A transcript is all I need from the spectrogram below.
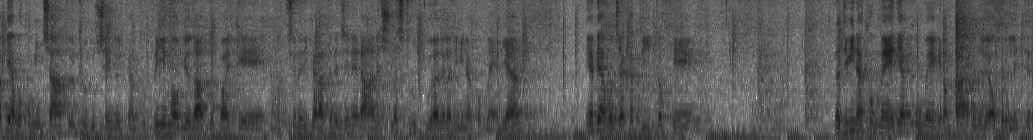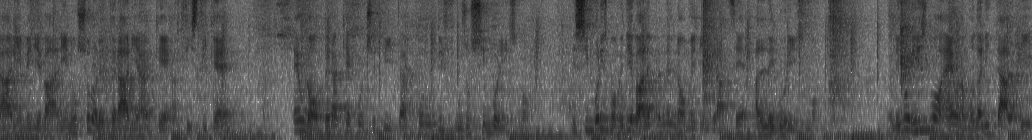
abbiamo cominciato introducendo il canto primo, vi ho dato qualche nozione di carattere generale sulla struttura della Divina Commedia e abbiamo già capito che la Divina Commedia, come gran parte delle opere letterarie medievali, non solo letterarie, anche artistiche, è un'opera che è concepita con un diffuso simbolismo. Il simbolismo medievale prende il nome di, grazie, allegorismo. L'allegorismo è una modalità di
